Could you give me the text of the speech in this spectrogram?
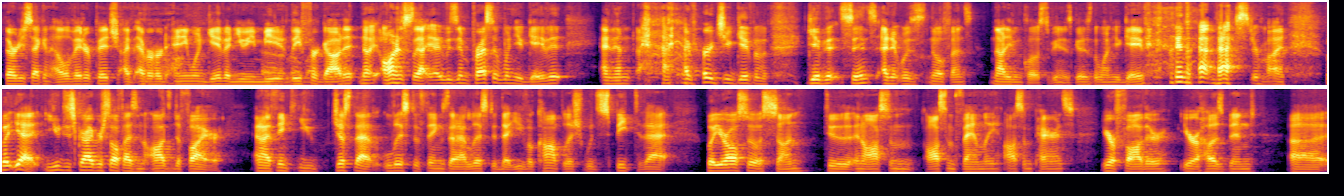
30 second elevator pitch I've ever heard anyone give, and you immediately forgot it. No, honestly, I, it was impressive when you gave it. And then I've heard you give a, give it since, and it was no offense, not even close to being as good as the one you gave in that mastermind. But yeah, you describe yourself as an odds defier, and I think you just that list of things that I listed that you've accomplished would speak to that. But you're also a son to an awesome, awesome family, awesome parents. You're a father. You're a husband. Uh,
